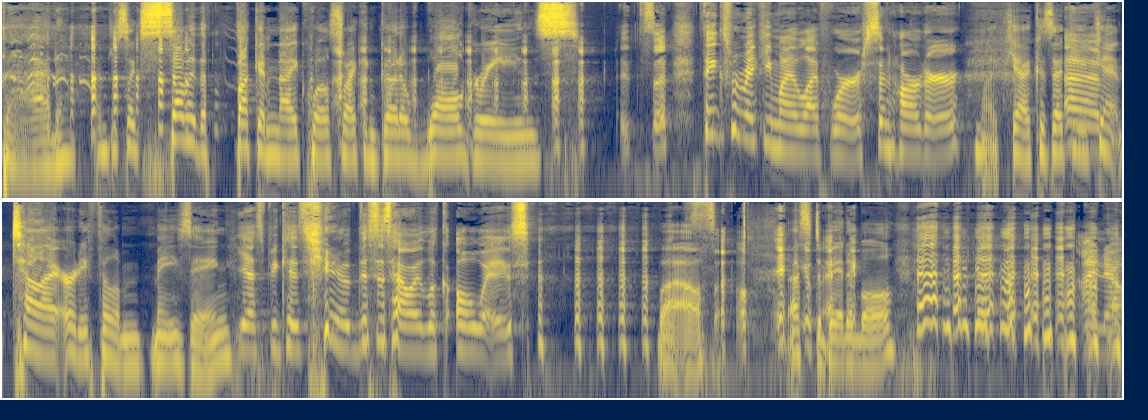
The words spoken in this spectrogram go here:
bad i'm just like sell me the fucking nyquil so i can go to walgreens It's, uh, thanks for making my life worse and harder. I'm like yeah because you Um, can't tell i already feel amazing Yes, because you know this is how I look always. well that's debatable I know.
